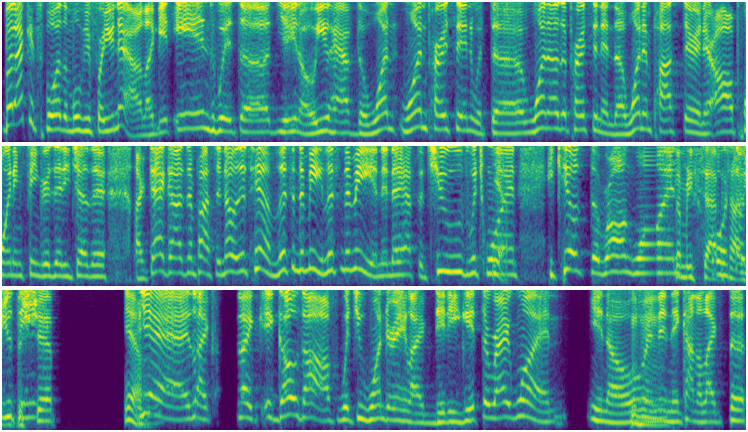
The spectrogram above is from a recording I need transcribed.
But I can spoil the movie for you now. Like it ends with uh you, you know you have the one one person with the one other person and the one imposter and they're all pointing fingers at each other like that guy's imposter. No, it's him. Listen to me. Listen to me. And then they have to choose which one. He kills the wrong one. Somebody or so sabotages you the think. ship. Yeah. Yeah, it's like like it goes off with you wondering like did he get the right one? You know, Mhm. and then they kind of like the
